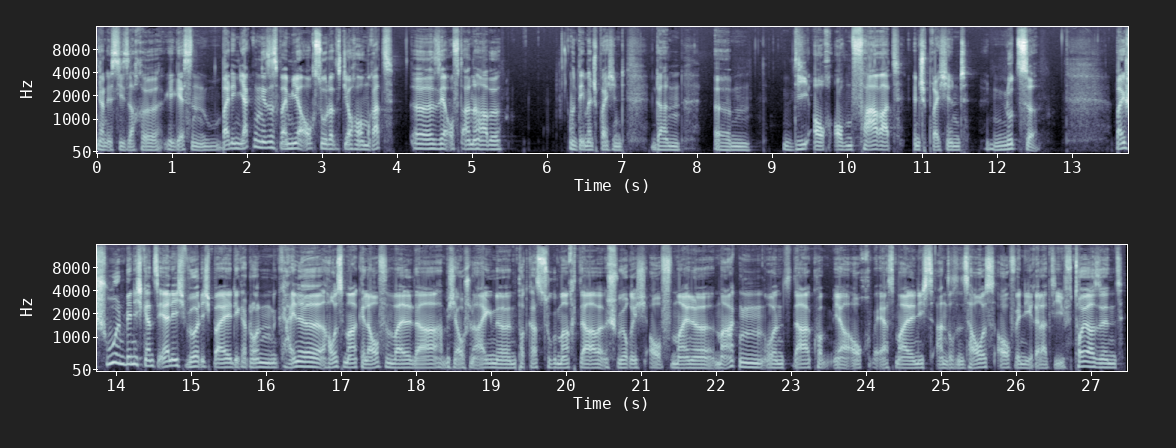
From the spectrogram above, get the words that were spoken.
Dann ist die Sache gegessen. Bei den Jacken ist es bei mir auch so, dass ich die auch am Rad äh, sehr oft anhabe und dementsprechend dann ähm, die auch auf dem Fahrrad entsprechend nutze. Bei Schuhen bin ich ganz ehrlich, würde ich bei Decathlon keine Hausmarke laufen, weil da habe ich auch schon eigenen Podcast zugemacht. Da schwöre ich auf meine Marken und da kommt mir auch erstmal nichts anderes ins Haus, auch wenn die relativ teuer sind.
